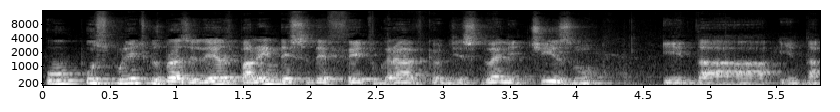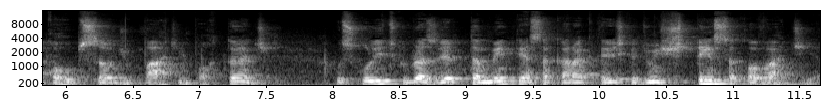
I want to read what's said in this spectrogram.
O, os políticos brasileiros, além desse defeito grave que eu disse do elitismo e da, e da corrupção de parte importante, os políticos brasileiros também têm essa característica de uma extensa covardia,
